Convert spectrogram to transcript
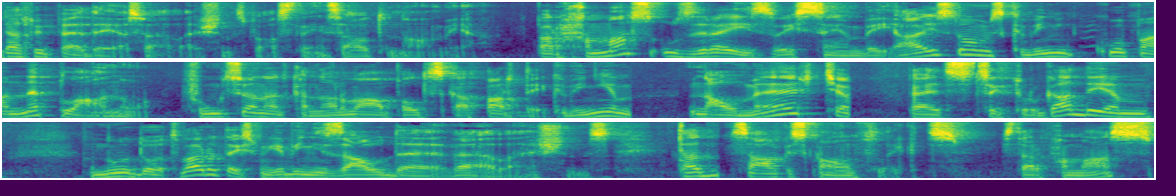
Tas bija pēdējās vēlēšanas Palestīnas autonomijā. Par Hamas uzreiz visiem bija aizdomas, ka viņi kopā neplāno funkcionēt kā normāla politiskā partija, ka viņiem nav mērķa pēc cik tur gadiem nodot varu, teiksim, ja viņi zaudē vēlēšanas. Tad sākas konflikts starp Hamas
